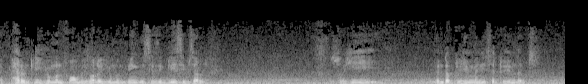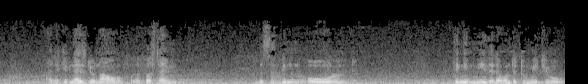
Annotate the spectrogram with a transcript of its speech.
apparently human form is not a human being, this is Iblis himself. So he went up to him and he said to him that I recognized you now for the first time. This has been an old thing in me that I wanted to meet you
